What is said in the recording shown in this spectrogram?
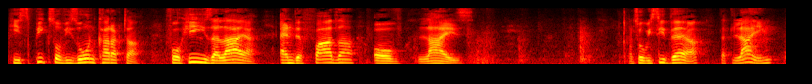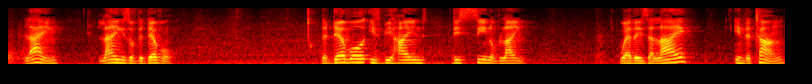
he speaks of his own character, for he is a liar and the father of lies. And so we see there that lying, lying, lying is of the devil. The devil is behind this sin of lying. Where there is a lie in the tongue,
